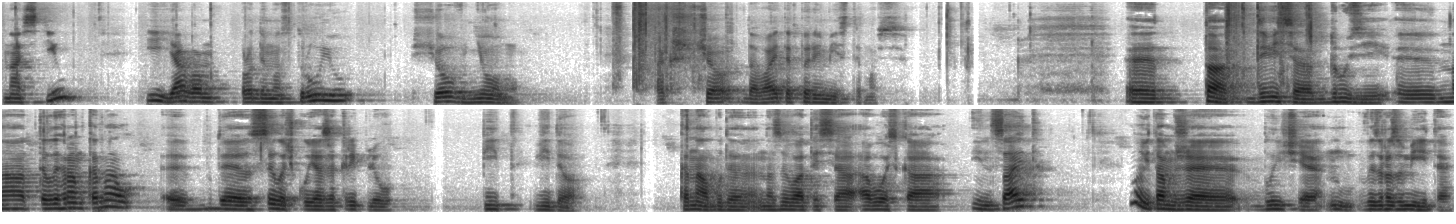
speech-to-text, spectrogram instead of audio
на стіл, і я вам продемонструю, що в ньому. Так що давайте перемістимось. Е, так, дивіться, друзі, е, на телеграм-канал буде силочку я закріплю під відео. Канал буде називатися Авоська Інсайт. Ну і там вже ближче, ну, ви зрозумієте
